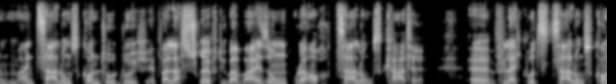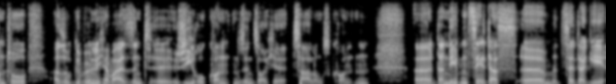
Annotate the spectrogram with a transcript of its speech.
ähm, ein Zahlungskonto durch etwa Lastschrift, Überweisung oder auch Zahlungskarte. Äh, vielleicht kurz Zahlungskonto, also gewöhnlicherweise sind äh, Girokonten sind solche Zahlungskonten. Äh, daneben zählt das äh, ZAG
